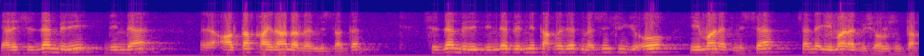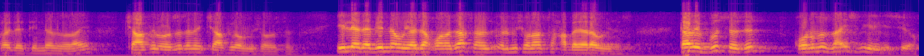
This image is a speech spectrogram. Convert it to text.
Yani sizden biri dinde e, altta kaynağı da vermiş zaten. Sizden biri dinde birini taklit etmesin çünkü o iman etmişse sen de iman etmiş olursun taklit ettiğinden dolayı. Kafir olursa sen de kafir olmuş olursun. İlle de birine uyacak olacaksanız ölmüş olan sahabelere uyunuz. Tabi bu sözün konumuzla hiçbir ilgisi yok.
